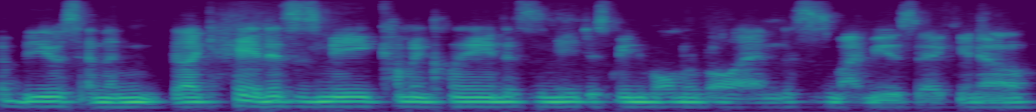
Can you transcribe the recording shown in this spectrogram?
abuse and then be like, hey, this is me coming clean. This is me just being vulnerable, and this is my music. You know,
